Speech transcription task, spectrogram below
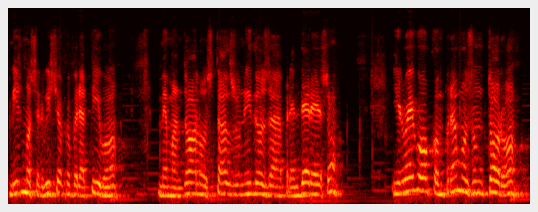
mismo servicio cooperativo me mandó a los Estados Unidos a aprender eso. Y luego compramos un toro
